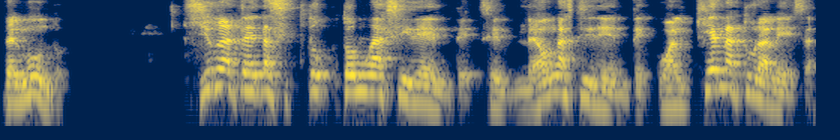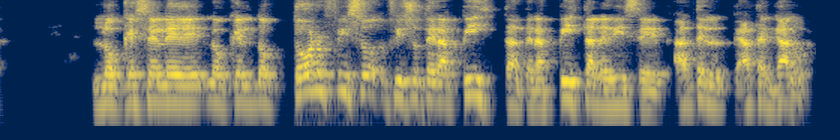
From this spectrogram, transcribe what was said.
del mundo, si un atleta toma un accidente, se le da un accidente, cualquier naturaleza, lo que, se le, lo que el doctor fisioterapista, terapista le dice, hazte el, el galo,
